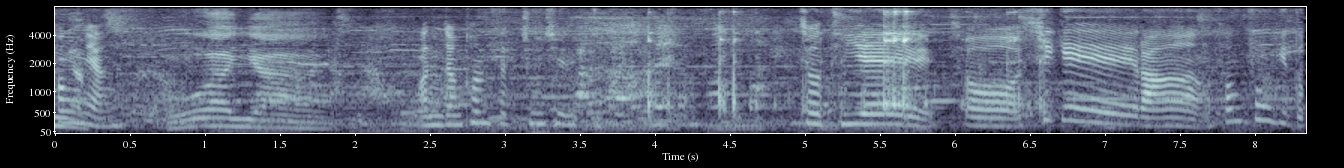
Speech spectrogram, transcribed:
성냥. 우와야. 완전 컨셉 충실. 저 뒤에 저 시계랑 선풍기도.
